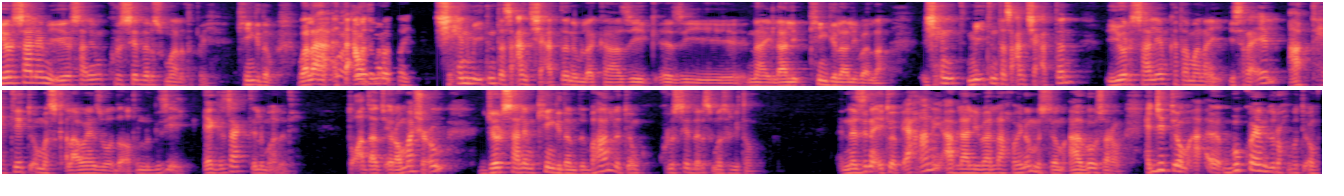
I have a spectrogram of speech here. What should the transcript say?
ኢየሩሳሌም እዩ ኢየሩሳሌም ክሩሴደርስ ማለት ኮይ ኪንግዶም ዋላ እቲ ዓመተ ምህረት ኮይ ሽሕን ሚእትን ተስዓን ትሽዓተን ይብለካ እዚ እዚ ናይ ላሊ ኪንግ ላሊበላ ሽሕን ሚእትን ተስዓን ትሽዓተን ኢየሩሳሌም ከተማ ናይ እስራኤል ኣብ እቲኦም መስቀላውያን ዝወደቐትሉ ግዜ ኤግዛክትሊ ማለት እዩ። ተቋፃፂሮማ ሽዑ ጀሩሳሌም ኪንግደም ዝበሃል እቲኦም ክሩሴደርስ መስሪቶም። እነዚ ናይ ኢትዮጵያ ከዓኒ ኣብ ላሊበላ ኮይኖም ምስቶም ኣገው ሰርሖም ሕጂ እቲኦም ብኮዮም ዝረኽቡ እቲኦም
